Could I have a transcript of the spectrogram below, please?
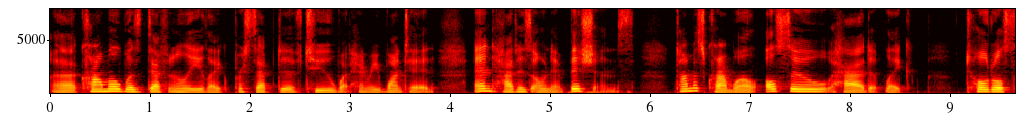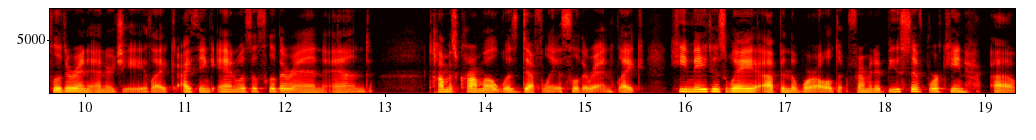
uh, Cromwell was definitely like perceptive to what Henry wanted and had his own ambitions. Thomas Cromwell also had like total Slytherin energy. Like I think Anne was a Slytherin and Thomas Cromwell was definitely a Slytherin. Like he made his way up in the world from an abusive working uh,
